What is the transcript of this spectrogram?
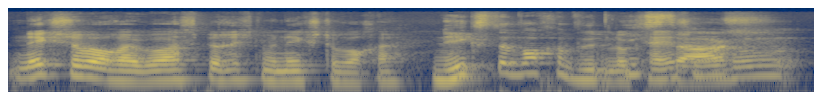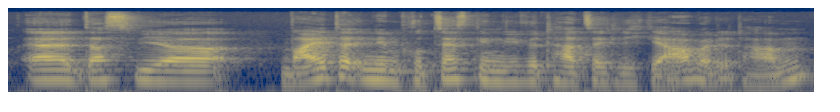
Nächste Woche, über was berichten wir nächste Woche? Nächste Woche würde ich sagen, äh, dass wir weiter in den Prozess gehen, wie wir tatsächlich gearbeitet haben.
